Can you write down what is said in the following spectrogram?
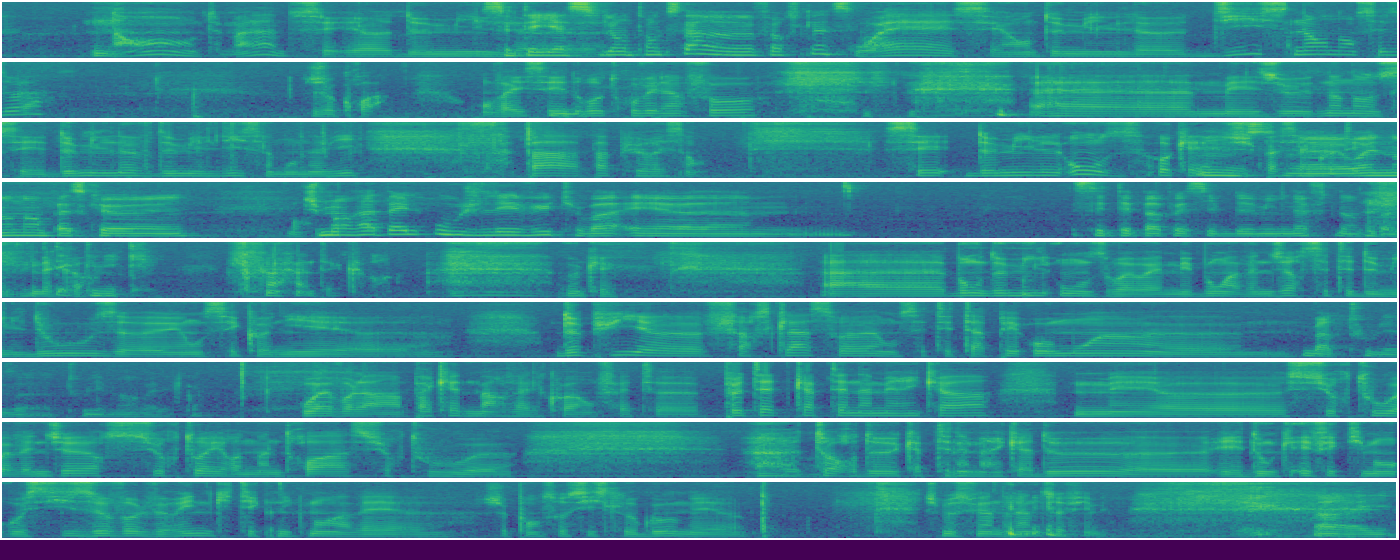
Non, t'es malade, c'est euh, 2000. C'était il y a euh, si longtemps que ça euh, First Class? Ouais, c'est en 2010, non, dans ces eaux-là? Je crois. On va essayer de Mm. retrouver l'info. Euh, mais je. Non, non, c'est 2009-2010 à mon avis. Pas, pas plus récent. C'est 2011. Ok, je suis passé à Euh, côté. ouais non non parce que Bon. je me rappelle où je l'ai vu tu vois et euh, c'était pas possible 2009 d'un point de vue technique. D'accord. Ok. Euh, bon, 2011, ouais, ouais. Mais bon, Avengers, c'était 2012 euh, et on s'est cogné. euh, Depuis First Class, ouais, on s'était tapé au moins. Bah tous les tous les Marvel quoi. Ouais, voilà, un paquet de Marvel, quoi, en fait. Peut-être Captain America, mais surtout Avengers, surtout Iron Man 3, surtout euh, Thor 2, Captain America 2, euh, et donc effectivement aussi The Wolverine, qui techniquement avait, euh, je pense, aussi ce logo, mais euh, je me souviens de rien de ce film. Pareil.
